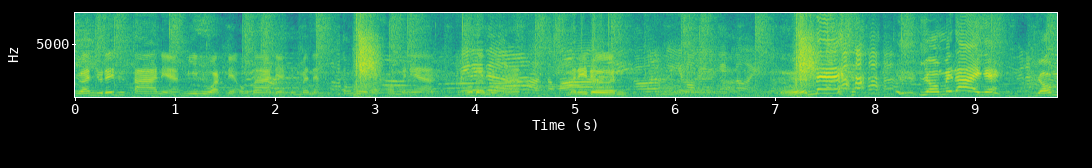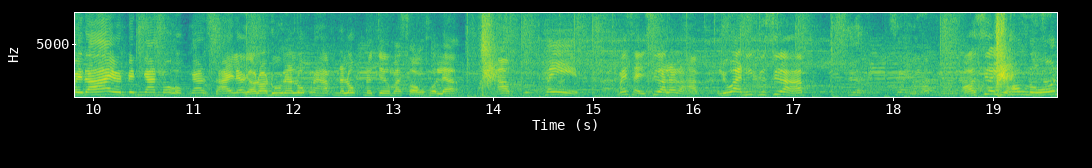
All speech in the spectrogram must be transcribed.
หมือนอยู่ได้ดูตาเนี่ย มีหนวดเนี่ยออกมาเนี่ยเห็นไหมเนี่ย ต้องเดินกับเขาไหมเนี่ยเขาเดินไหมฮะไม่ได้เดิน ก็มีรถนิดหน่อย เออแน่ยอมไม่ได้ไงไม่ได้ยอมไม่ได้ มันเป็นงานมหกงานสายแล้ว เดี๋ยวเราดูนรกนะครับ นรกเราเจอมาสองคนแล้วอ้าวไม่ไม่ใส่เสื้อแล้วเหรอครับ หรือว่าอันนี้คือเสื้อครับ เสื้อ เสื้ออยู่ห้องนู้น อ๋อ เสื้ออยู่ห้องนู้น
